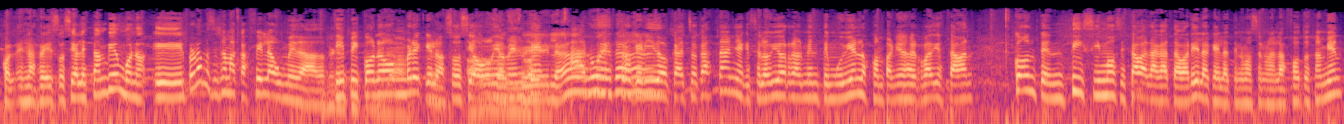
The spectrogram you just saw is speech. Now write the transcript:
con- en las redes sociales también. Bueno, eh, el programa se llama Café La Humedad, típico nombre que lo asocia ¿A dónde obviamente a nuestro querido Cacho Castaña, que se lo vio realmente muy bien. Los compañeros de radio estaban contentísimos. Estaba la gata Varela, que ahí la tenemos en una de las fotos también.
